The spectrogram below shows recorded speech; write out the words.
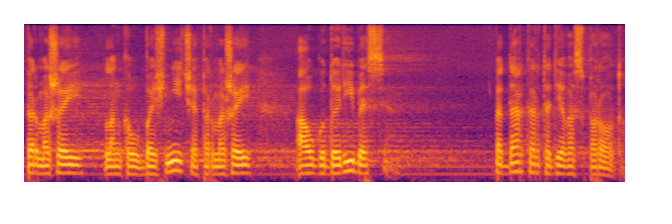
per mažai lankau bažnyčią, per mažai augų darybėse. Bet dar kartą Dievas parodo,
